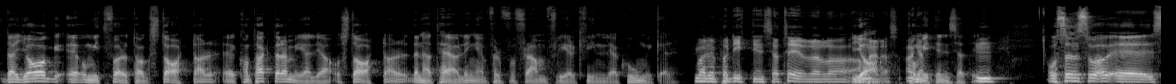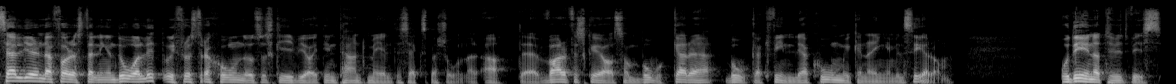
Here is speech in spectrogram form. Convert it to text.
där jag eh, och mitt företag startar, eh, kontaktar Amelia och startar den här tävlingen för att få fram fler kvinnliga komiker. Var det på ditt initiativ eller Ja, Amelias? på Okej. mitt initiativ. Och sen så eh, säljer den där föreställningen dåligt och i frustration då så skriver jag ett internt mail till sex personer att eh, varför ska jag som bokare boka kvinnliga komiker när ingen vill se dem? Och det är naturligtvis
